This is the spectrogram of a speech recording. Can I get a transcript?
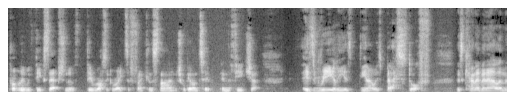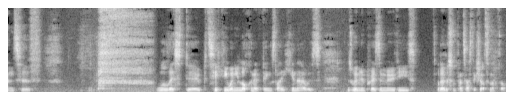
probably with the exception of The Erotic Rites of Frankenstein, which we'll get onto in the future, is really his, you know, his best stuff. There's kind of an element of will this do? Particularly when you're looking at things like, you know, as, as women in prison movies, although there's some fantastic shots in that film.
